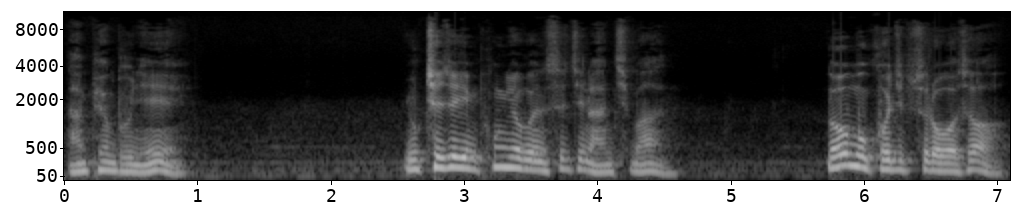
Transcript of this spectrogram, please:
남편분이 육체적인 폭력은 쓰지는 않지만 너무 고집스러워서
